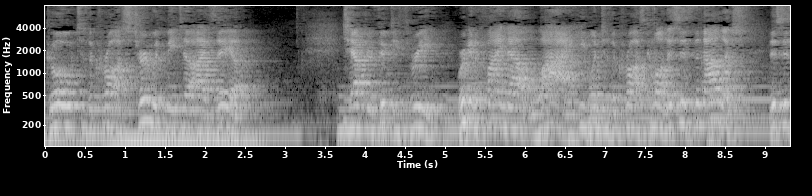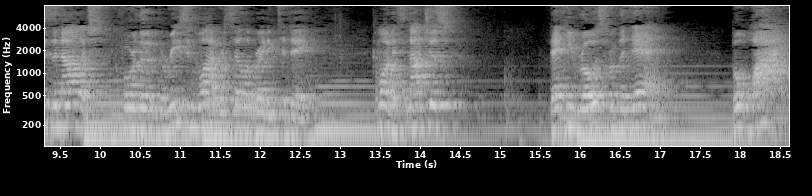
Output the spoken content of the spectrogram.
go to the cross? Turn with me to Isaiah chapter 53. We're going to find out why he went to the cross. Come on, this is the knowledge. This is the knowledge for the, the reason why we're celebrating today. Come on, it's not just that he rose from the dead, but why?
